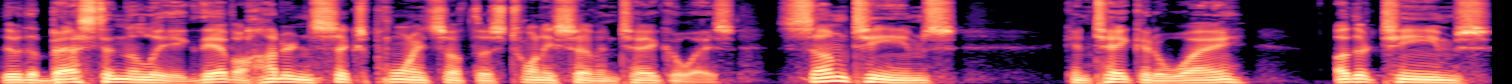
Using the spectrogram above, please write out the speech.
They're the best in the league. They have 106 points off those 27 takeaways. Some teams can take it away, other teams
